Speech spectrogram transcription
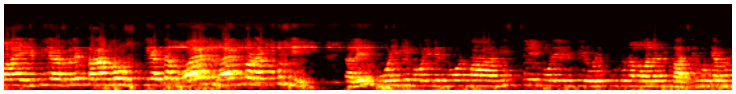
পায় যে তুই আসলে তা নোস, তুই একটা ভয়াল, ভয়ঙ্কর রাক্ষসী, তাহলে মরিবে মরিবে, মোর মা নিশ্চয়ই মরে ওরে পুতনা, বল, আমি বাঁচিব কেমন?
